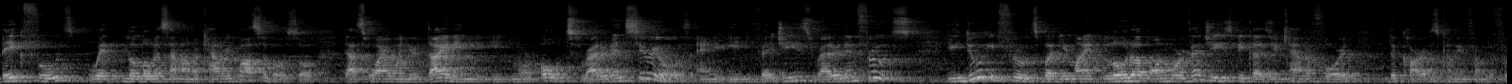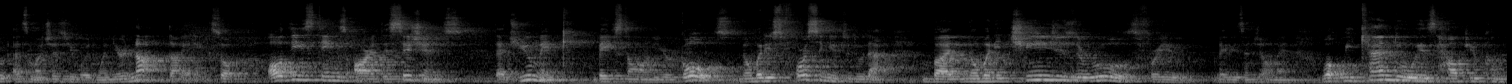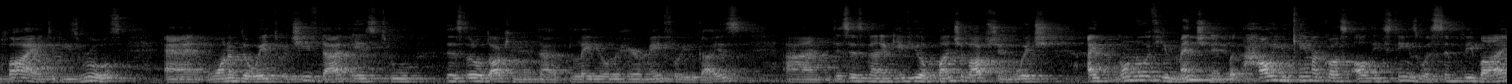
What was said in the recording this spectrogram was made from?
big foods with the lowest amount of calorie possible. So that's why when you're dieting, you eat more oats rather than cereals, and you eat veggies rather than fruits. You do eat fruits, but you might load up on more veggies because you can't afford the carbs coming from the fruit as much as you would when you're not dieting. So all these things are decisions that you make based on your goals. Nobody's forcing you to do that, but nobody changes the rules for you, ladies and gentlemen. What we can do is help you comply to these rules, and one of the way to achieve that is through this little document that the lady over here made for you guys. and this is gonna give you a bunch of options. Which I don't know if you mentioned it, but how you came across all these things was simply by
